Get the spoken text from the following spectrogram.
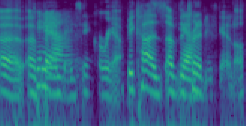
a, a Yeah. fan base in Korea because of the Yeah. Trinity scandal.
